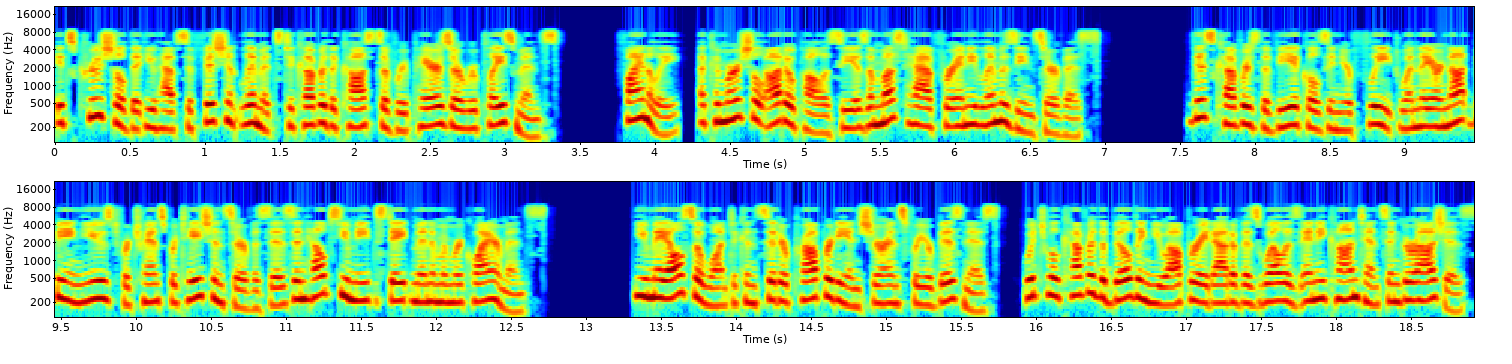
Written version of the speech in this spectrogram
it's crucial that you have sufficient limits to cover the costs of repairs or replacements. Finally, a commercial auto policy is a must have for any limousine service. This covers the vehicles in your fleet when they are not being used for transportation services and helps you meet state minimum requirements. You may also want to consider property insurance for your business, which will cover the building you operate out of as well as any contents and garages.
